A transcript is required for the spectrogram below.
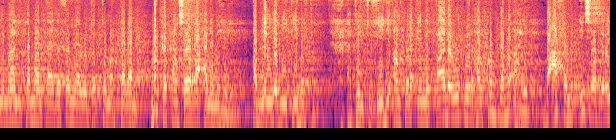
bimaalika maalkaaga famaa wajadtu markaban markab aan soo raacana ma helin. Qabla aladii kii hortii. Ataytu fiihi aan kula imid qaala wuxuu yidhi hal kunta ma ahayd bacadta mid ii soo diray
